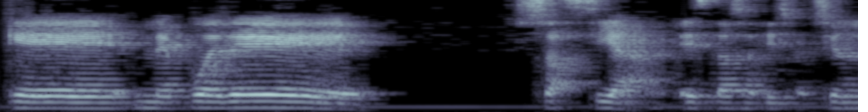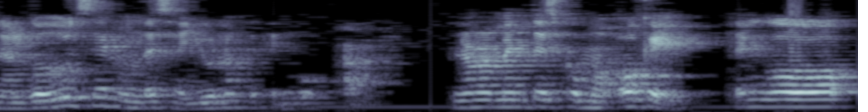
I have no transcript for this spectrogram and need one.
que me puede saciar esta satisfacción de algo dulce en un desayuno que tengo hambre? Normalmente es como, ok, tengo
